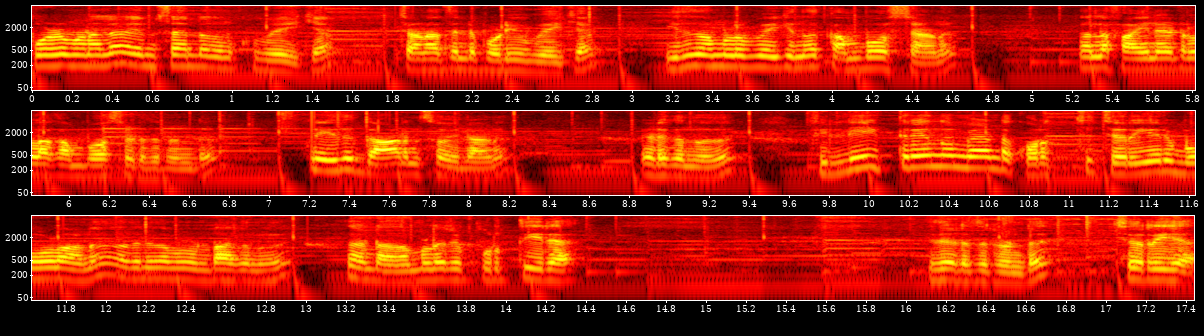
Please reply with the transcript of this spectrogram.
പുഴമണല എംസാൻഡ് നമുക്ക് ഉപയോഗിക്കാം. ചണത്തിന്റെ പൊടി ഉപയോഗിക്കാം. ഇത് നമ്മൾ ഉപയോഗിക്കുന്നത് കമ്പോസ്റ്റാണ് നല്ല ഫൈനായിട്ടുള്ള കമ്പോസ്റ്റ് എടുത്തിട്ടുണ്ട്. പിന്നെ ഇത് ഗാർഡൻ സോയിലാണ് എടുക്കുന്നത്. ഫില്ല് ഇത്രയൊന്നും വേണ്ട. കുറച്ച് ചെറിയൊരു ബോളാണ് അതിൽ നമ്മൾ ഉണ്ടാക്കുന്നത്. വേണ്ട നമ്മളൊരു പുർത്തീര ഇതെടുത്തിട്ടുണ്ട് ചെറിയ.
